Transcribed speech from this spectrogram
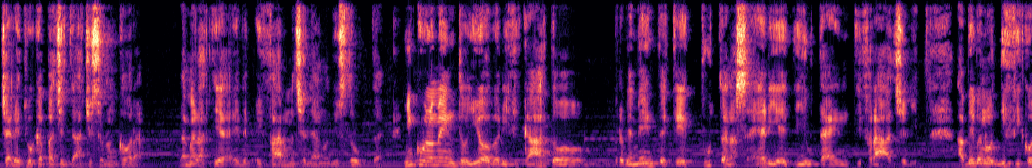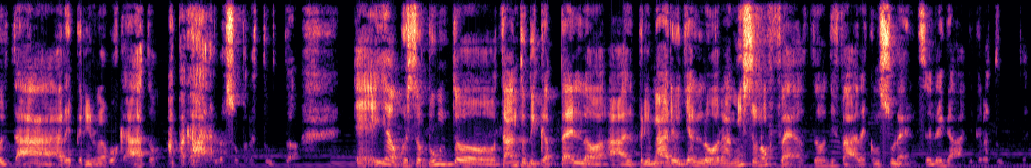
Cioè le tue capacità ci sono ancora la malattia e i farmaci le hanno distrutte. In quel momento io ho verificato brevemente che tutta una serie di utenti fragili avevano difficoltà a reperire un avvocato, a pagarlo soprattutto. E io a questo punto, tanto di cappello al primario di allora, mi sono offerto di fare consulenze legali gratuite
